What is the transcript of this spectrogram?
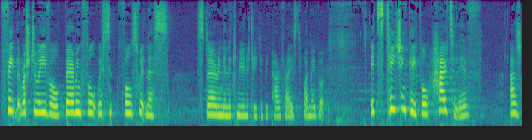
feet that rush to evil, bearing false witness, stirring in the community, to be paraphrased by me. But it's teaching people how to live as,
